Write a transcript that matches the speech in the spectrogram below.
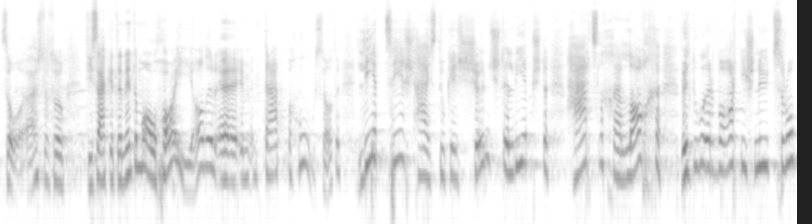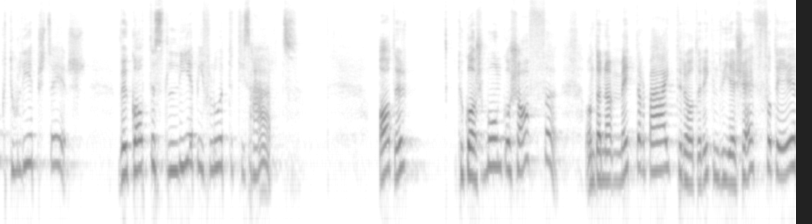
so, also so, die sagen dann nicht einmal Heu oder? Äh, im Treppenhaus. Oder? Lieb zuerst heisst, du gehst schönste, liebste, herzliche Lachen, weil du erwartest nichts zurück. Du liebst zuerst. Weil Gottes Liebe flutet dein Herz. Oder du gehst morgen arbeiten und ein Mitarbeiter oder irgendwie ein Chef von dir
